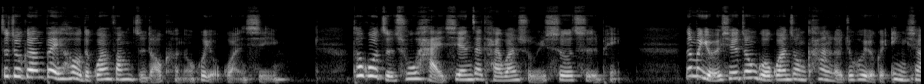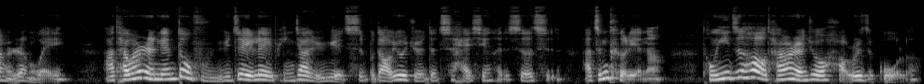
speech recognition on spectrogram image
这就跟背后的官方指导可能会有关系。透过指出海鲜在台湾属于奢侈品，那么有一些中国观众看了就会有个印象，认为啊，台湾人连豆腐鱼这一类平价的鱼也吃不到，又觉得吃海鲜很奢侈啊，真可怜啊！统一之后，台湾人就有好日子过了。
